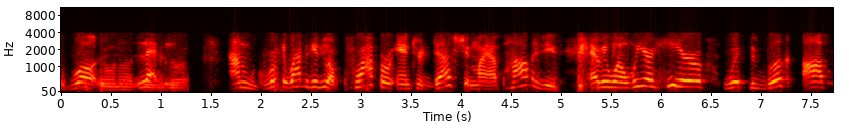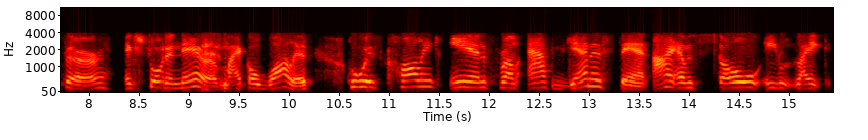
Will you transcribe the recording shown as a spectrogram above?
Is well, let me. Girl? I'm great. We'll have to give you a proper introduction. My apologies, everyone. We are here with the book author extraordinaire Michael Wallace, who is calling in from Afghanistan. I am so like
